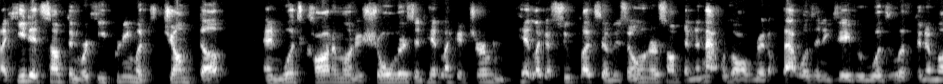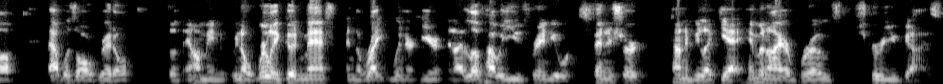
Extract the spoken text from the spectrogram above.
Like he did something where he pretty much jumped up and Woods caught him on his shoulders and hit like a German, hit like a suplex of his own or something. And that was all Riddle. That wasn't Xavier Woods lifting him up. That was all Riddle. So, I mean, you know, really good match and the right winner here. And I love how he used Randy Orton's finisher, kind of be like, yeah, him and I are bros. Screw you guys.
